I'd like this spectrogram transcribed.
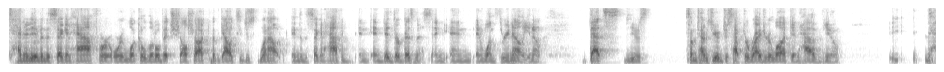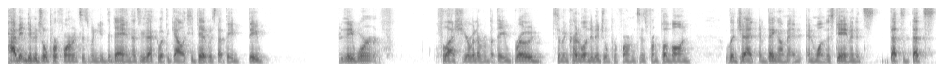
tentative in the second half or, or look a little bit shell shocked. But the Galaxy just went out into the second half and, and, and did their business and, and, and won 3 0. You know, that's, you know, sometimes you just have to ride your luck and have you know have individual performances when you the day, and that's exactly what the Galaxy did. Was that they they they weren't flashy or whatever, but they rode some incredible individual performances from Pavon, Lletget, and Bingham, and, and won this game. And it's that's that's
